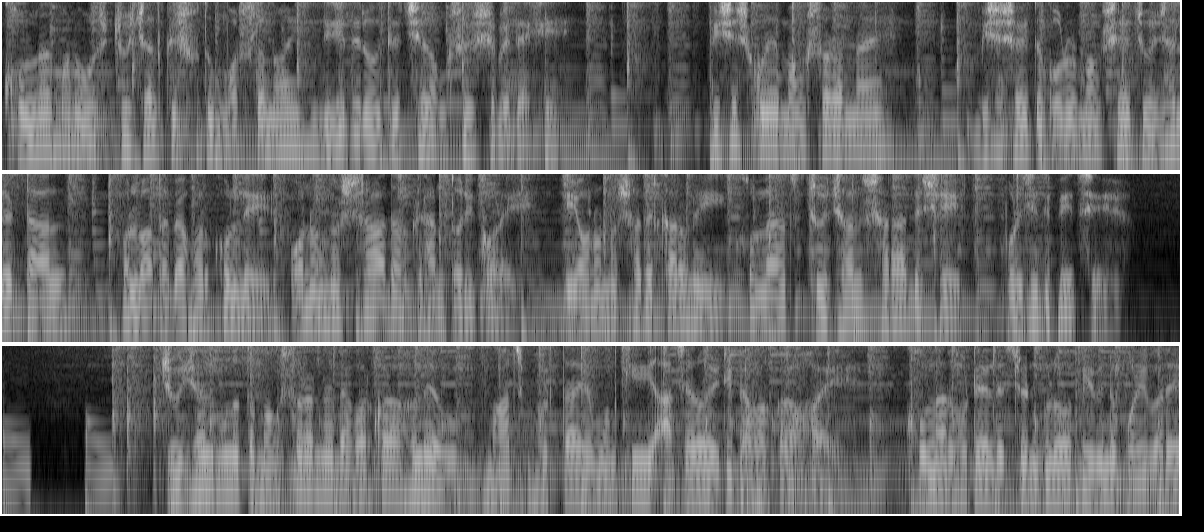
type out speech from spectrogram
খুলনার মানুষ চুইঝালকে শুধু মশলা নয়, নিজেদের ঐতিহ্যের অংশ হিসেবে দেখে। বিশেষ করে মাংস রান্নায় বিশেষায়িত গরুর মাংসে চুইঝালের ডাল ও লতা ব্যবহার করলে অনন্য স্বাদ আর ঘ্রাণ তৈরি করে। এই অনন্য স্বাদের কারণেই খুলনার চুইঝাল সারা দেশে পরিচিতি পেয়েছে। চুইঝাল মূলত মাংস রান্নায় ব্যবহার করা হলেও মাছ, ভর্তা, এমনকি আচারও এটি ব্যবহার করা হয়। খুলনার হোটেল, রেস্টুরেন্টগুলো, বিভিন্ন পরিবারে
